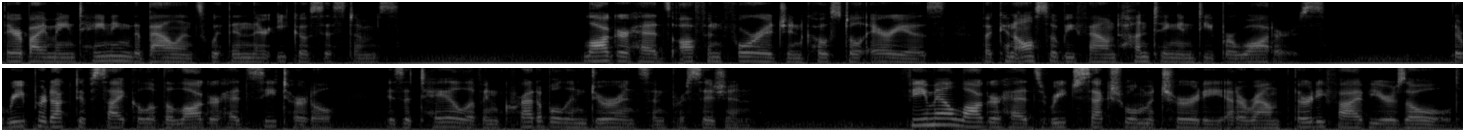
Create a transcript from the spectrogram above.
thereby maintaining the balance within their ecosystems. Loggerheads often forage in coastal areas, but can also be found hunting in deeper waters. The reproductive cycle of the loggerhead sea turtle is a tale of incredible endurance and precision. Female loggerheads reach sexual maturity at around 35 years old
